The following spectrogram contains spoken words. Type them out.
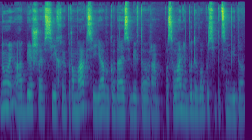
Ну а більше всіх про Максі я викладаю собі в Телеграм. Посилання буде в описі під цим відео.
